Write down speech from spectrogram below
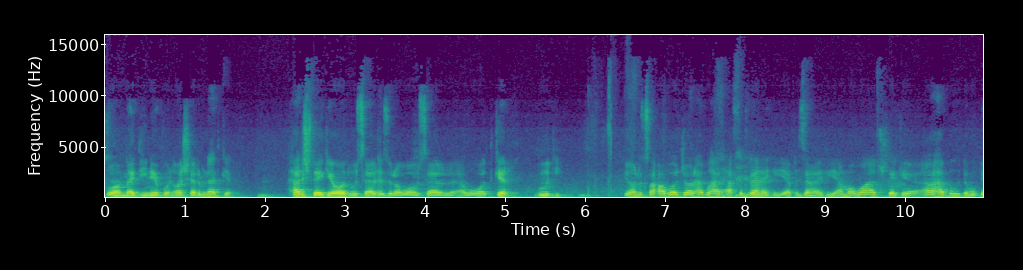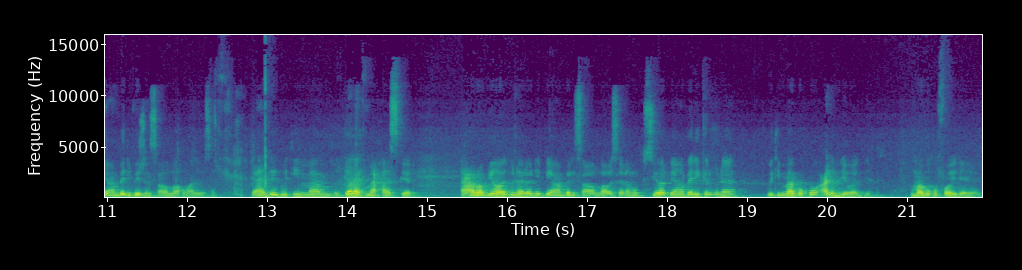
با مدینه بون آ شرم ند کرد هر شتاکی هاد و سر هزروا و سر اووات کرد گوتی. یان صحابه جار هبو هر افکرانه کی یا فزرانه کی اما وا هر شته که هبو دبو پیامبری بجن صلی الله علیه و سلم. به هنده گوتی من گلک محس کرد. اعرابي هاد بنا لولي پیغمبری صلى الله عليه وسلم و بسیار پیغمبری کربونه وتی ما بخو علم لوالد وما بخو فايدة لوالد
